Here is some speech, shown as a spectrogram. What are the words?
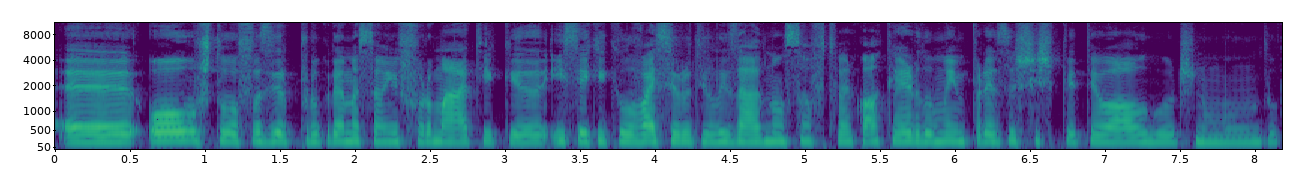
Uh, ou estou a fazer programação informática e sei que aquilo vai ser utilizado num software qualquer de uma empresa XPT ou alguns no mundo.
